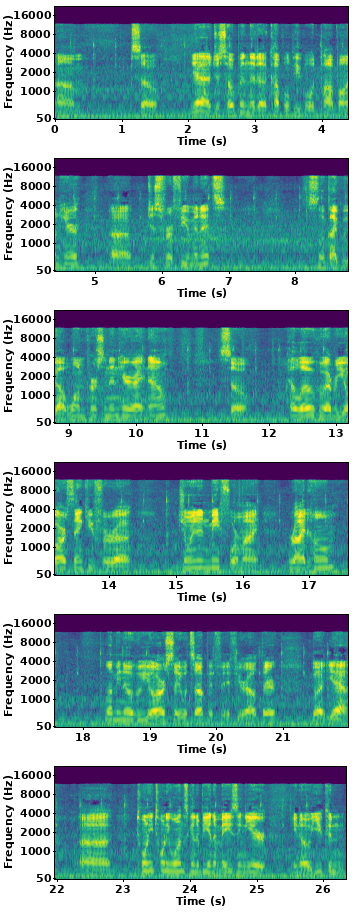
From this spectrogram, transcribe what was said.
Um, so yeah, just hoping that a couple people would pop on here uh, just for a few minutes. Just look like we got one person in here right now. So hello, whoever you are. Thank you for uh, joining me for my ride home. Let me know who you are. Say what's up if, if you're out there. But yeah, uh, 2021 is going to be an amazing year. You know, you can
